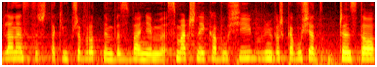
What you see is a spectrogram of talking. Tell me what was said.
dla nas też takim przewrotnym wezwaniem smacznej kawusi, ponieważ kawusia często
